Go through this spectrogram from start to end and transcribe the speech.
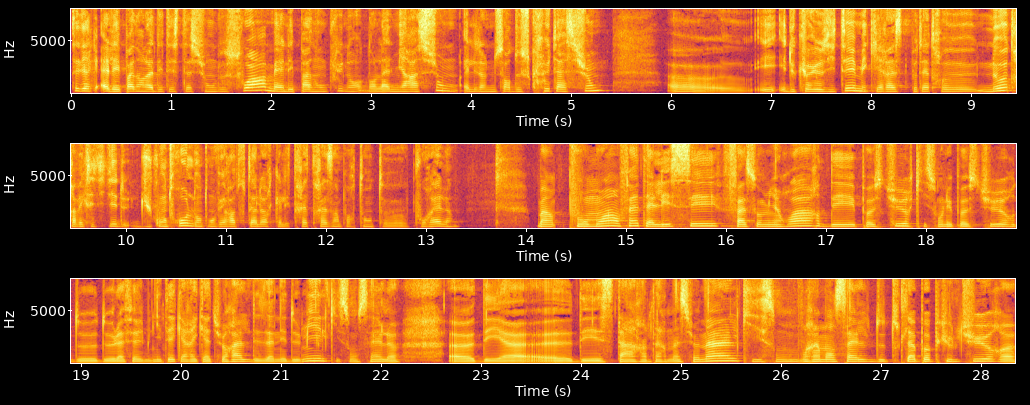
C'est-à-dire qu'elle n'est pas dans la détestation de soi, mais elle n'est pas non plus dans, l'admiration. Elle est dans une sorte de scrutation euh, et, de curiosité, mais qui reste peut-être euh, neutre avec cette idée du contrôle dont on verra tout à l'heure qu'elle est très très importante pour elle. Ben, pour moi, en fait, elle essaie face au miroir des postures qui sont les postures de, la féminité caricaturale des années 2000, qui sont celles des, des, stars internationales, qui sont vraiment celles de toute la pop culture euh,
